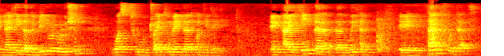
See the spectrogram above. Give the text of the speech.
And I think that the big revolution was to try to make that quantitative. And I think that, that we have a thank for that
